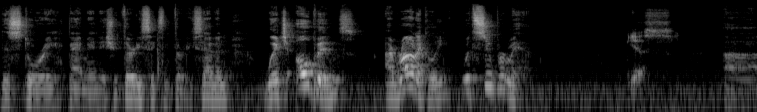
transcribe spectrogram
this story, Batman issue thirty six and thirty seven, which opens ironically with Superman. yes, Uh,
